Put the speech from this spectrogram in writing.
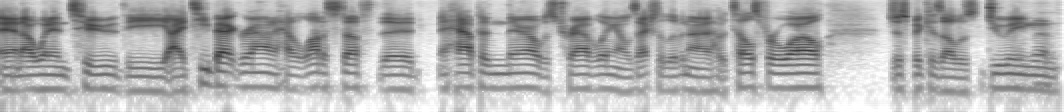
And I went into the IT background. I had a lot of stuff that happened there. I was traveling. I was actually living out of hotels for a while, just because I was doing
